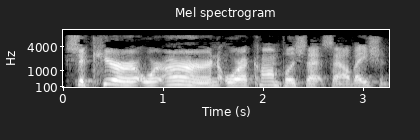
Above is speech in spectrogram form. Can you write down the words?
secure or earn or accomplish that salvation.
